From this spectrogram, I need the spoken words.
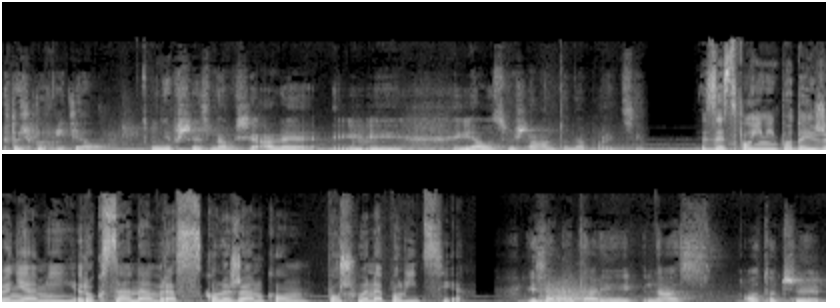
Ktoś go widział? Nie przyznał się, ale i, i ja usłyszałam to na policji. Ze swoimi podejrzeniami Roxana wraz z koleżanką poszły na policję. I zapytali nas o to, czy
